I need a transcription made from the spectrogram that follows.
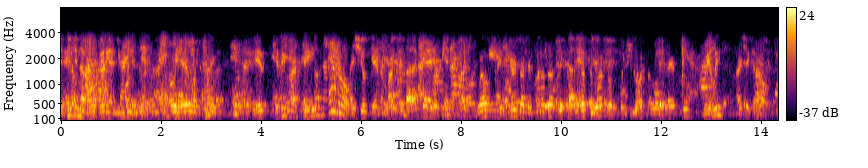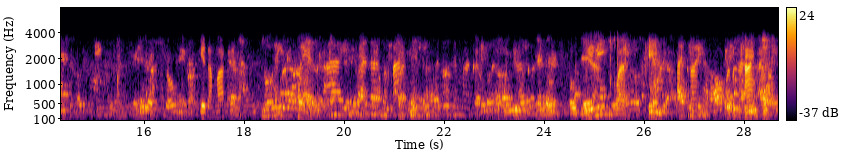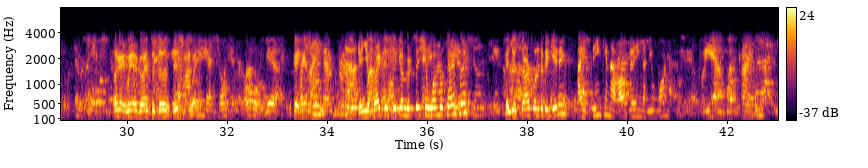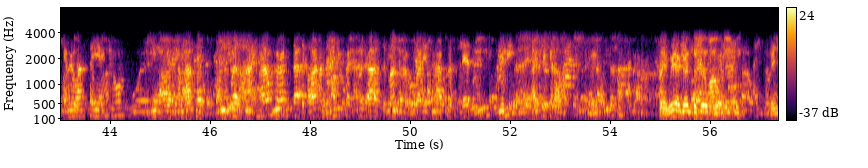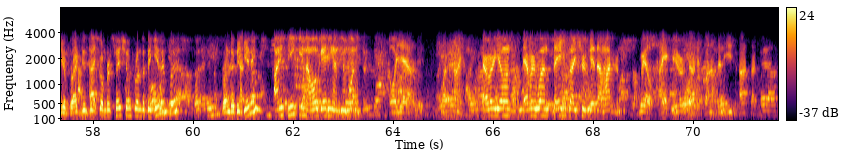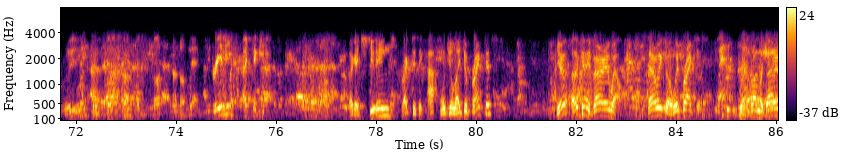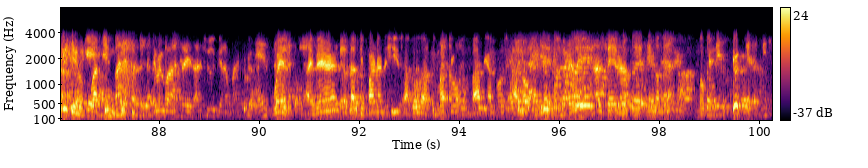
I thinking about getting a new monitor. Oh yeah, what kind? If everyone says I should get a Mac. Well, I heard that the Panasonic is the macro, which costs a lot less. Really? I check it out. Get a market. Oh yeah. What? King. Time. Okay, we are going to do it this way. Oh yeah. Okay. Can you practice the conversation one more time, please? Can you start from the beginning? I'm thinking about getting a new monitor. Oh yeah, what kind? Everyone say I should. Well, I have heard that the Panasonic is as good as the Macro, but it has less. Really? I check it out. Okay, we are going to do this way. Can you practice this conversation from the beginning, please? From the beginning? I'm thinking about getting a new monitor. Oh yeah. What kind? Everyone, everyone says I should get a Mac. Well, I hear that the Panasonic is as a good as the Macro, but it costs a lot less. Really? I check it out. Okay, students practicing. Ah, would you like to practice? Yeah, okay, very well. There we go, we practice. From the very beginning. What in Everyone says I should get a Macro. Well, I heard that the partner is as good as the Macro, but the cost a lot. I'll say, okay. Good.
